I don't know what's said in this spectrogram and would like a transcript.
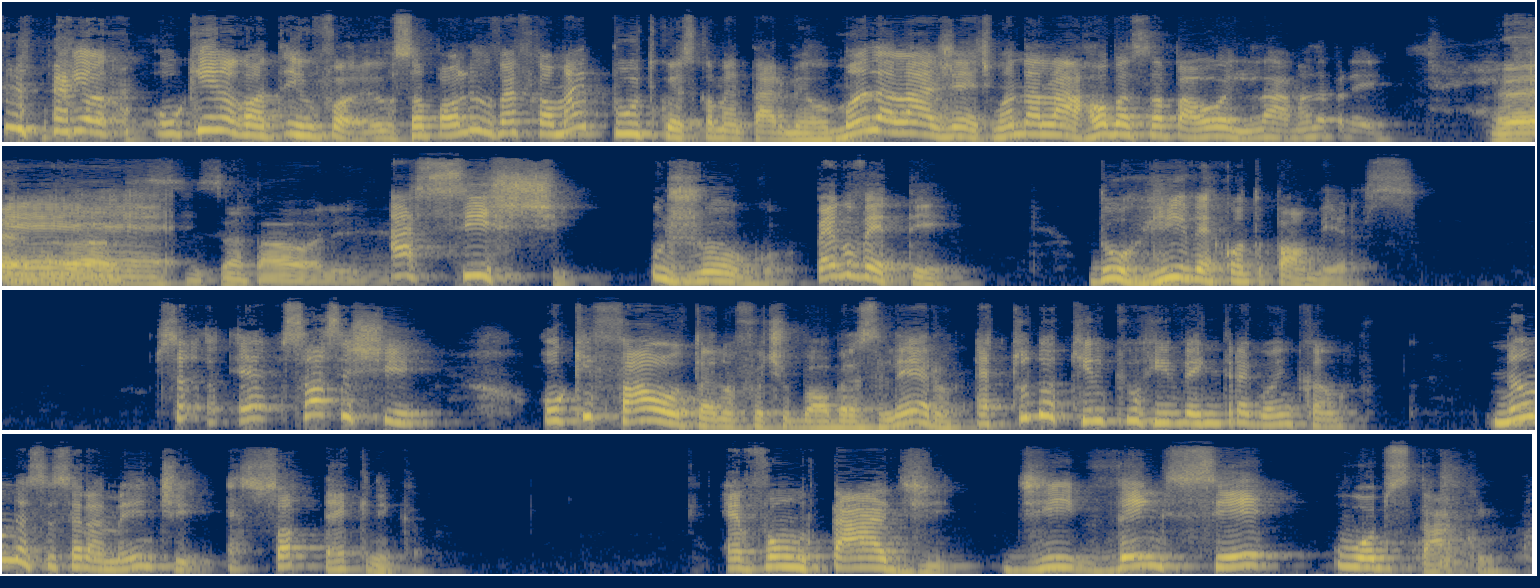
O que, o que acontece? O São Paulo vai ficar mais puto com esse comentário meu. Manda lá, gente, manda lá, arroba São Paulo lá, manda pra ele. É. nossa, São Paulo. Assiste o jogo, pega o VT do River contra o Palmeiras. Só- É só assistir. O que falta no futebol brasileiro é tudo aquilo que o River entregou em campo. Não necessariamente é só técnica. É vontade de vencer o obstáculo.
